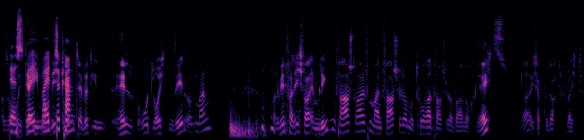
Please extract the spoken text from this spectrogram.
Also Der ist der ihn noch weltweit nicht bekannt. kennt, der wird ihn hellrot leuchten sehen irgendwann. Und auf jeden Fall, ich war im linken Fahrstreifen, mein Fahrschüler, Motorradfahrschüler war noch rechts. Na, ich habe gedacht, vielleicht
